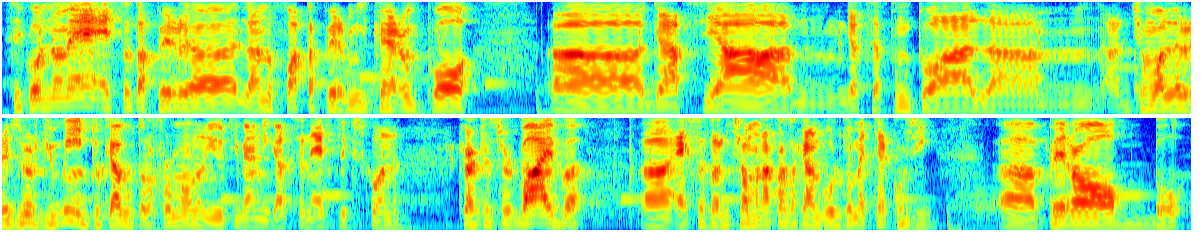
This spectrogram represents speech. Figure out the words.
Secondo me è stata per... eh, l'hanno fatta per milcare un po'... eh, grazie a mm, grazie appunto al, mm, a- diciamo al risorgimento che ha avuto la Formula 1 negli ultimi anni grazie a Netflix con Drive Survive eh, è stata diciamo una cosa che hanno voluto mettere così Eh, però boh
